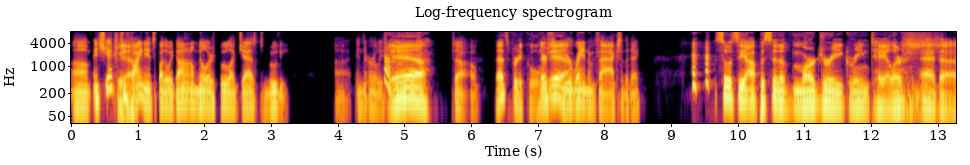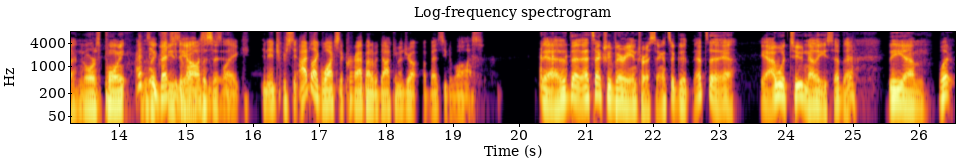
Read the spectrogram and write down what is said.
Um, and she actually Yeah. financed, by the way, Donald Miller's Blue Like Jazz movie uh, in the early. 70s. yeah. So That's pretty cool. there's yeah. your random facts of the day. So it's the opposite of Marjorie Green Taylor at uh, North Point. I It's think like Betsy the DeVos opposite. is like an interesting. I'd like watch the crap out of a documentary about Betsy DeVos. yeah, that, that- that's actually very interesting. That's a good. That's a yeah, yeah. I would too. Now that you said that, Yeah. the um, What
